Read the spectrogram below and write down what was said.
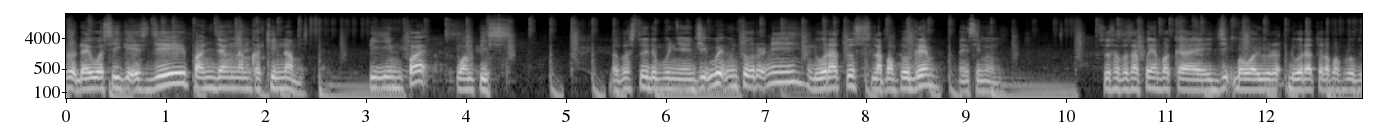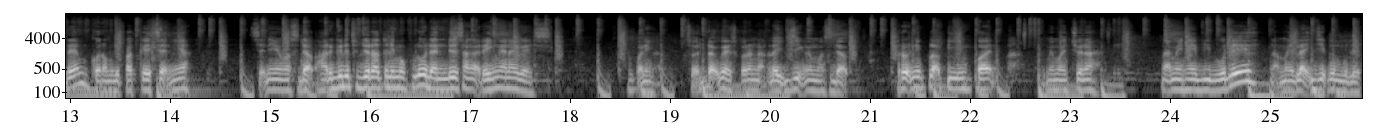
Rod Daiwa Seagate SJ Panjang 6 kaki 6 PE4 One piece. Lepas tu dia punya jig weight untuk rod ni 280 gram maximum. So siapa-siapa yang pakai jig bawah 280 gram Korang boleh pakai set ni lah. Set ni memang sedap. Harga dia 750 dan dia sangat ringan lah guys. Nampak ni? Sedap guys. Korang nak light jig memang sedap. Rod ni pula PE4 Memang cun lah Nak main heavy boleh Nak main light jig pun boleh.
